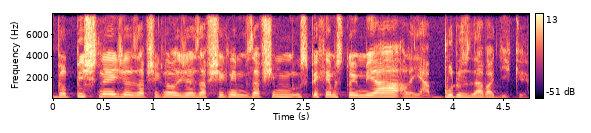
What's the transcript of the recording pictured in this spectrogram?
byl pišný, že za, všechno, že za, všechným, za vším úspěchem stojím já, ale já budu vzdávat díky.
